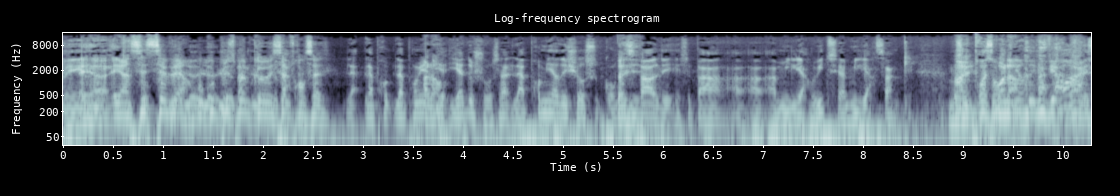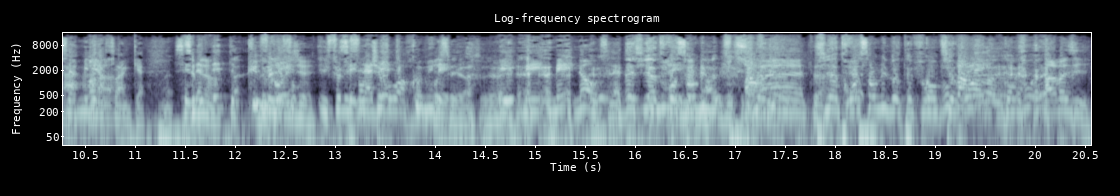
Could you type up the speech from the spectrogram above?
mais, est, est, assez sévère, beaucoup plus même que celle française. La, la, la première, il y, a deux choses. Hein. La première des choses, quand on parle, et c'est pas un milliard huit, c'est un milliard cinq. C'est 300 voilà. millions de différence, mais c'est un milliard cinq. C'est la dette cumulée. Il fait les fonds tiroirs cumulée. Mais, mais, mais non, c'est la dette S'il y a 300 000, s'il y a 300 000 dans tes fonds tiroirs. Alors vas-y.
